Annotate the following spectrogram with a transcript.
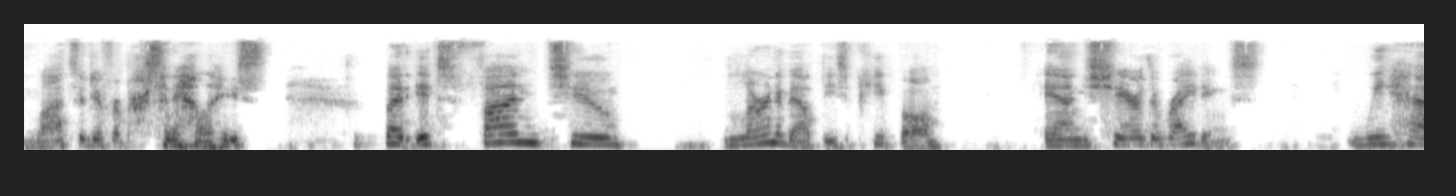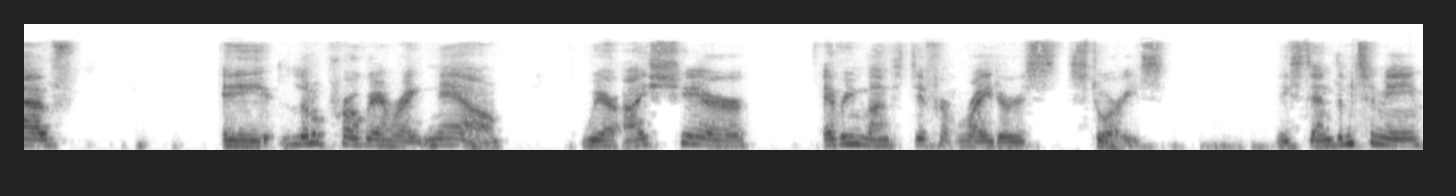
lots of different personalities. But it's fun to learn about these people and share the writings. We have a little program right now where I share every month different writers' stories. They send them to me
